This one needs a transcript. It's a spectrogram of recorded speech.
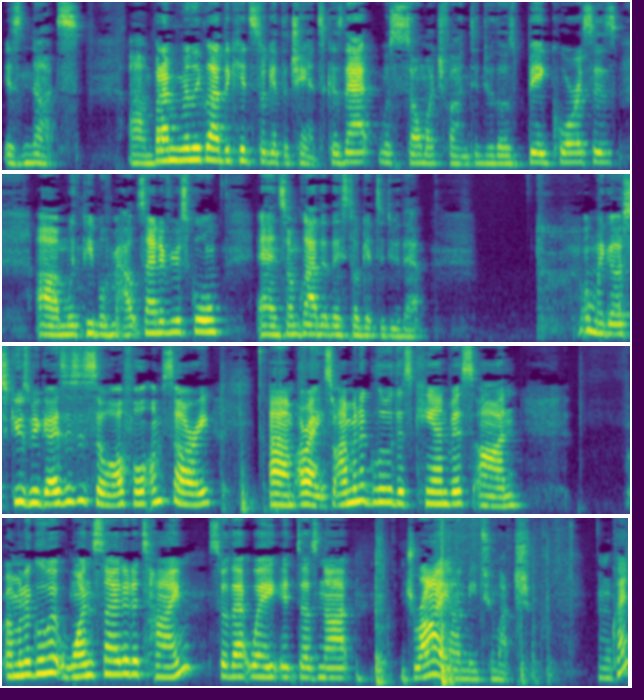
is nuts. Um, but I'm really glad the kids still get the chance because that was so much fun to do those big choruses um, with people from outside of your school. And so I'm glad that they still get to do that. Oh my gosh, excuse me, guys. This is so awful. I'm sorry. Um, all right, so I'm going to glue this canvas on. I'm going to glue it one side at a time so that way it does not dry on me too much. Okay?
